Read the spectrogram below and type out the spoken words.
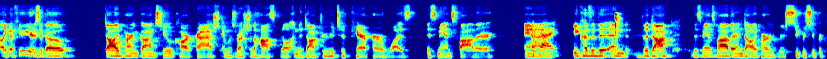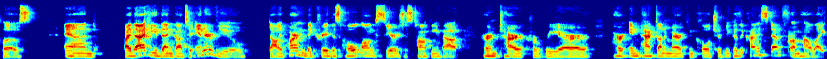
like a few years ago Dolly Parton got into a car crash and was rushed to the hospital and the doctor who took care of her was this man's father. And Okay. because of the and the doc this man's father and Dolly Parton grew super super close. And by that he then got to interview Dolly Parton. They created this whole long series just talking about her entire career her impact on American culture because it kind of stemmed from how like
